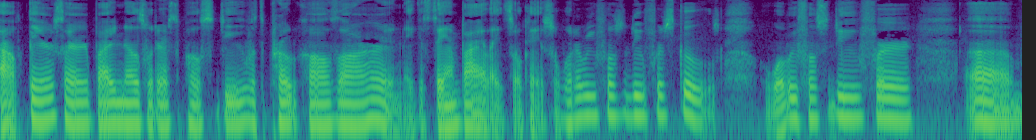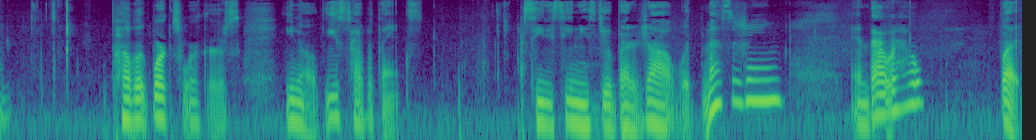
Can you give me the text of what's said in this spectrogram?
out there so everybody knows what they're supposed to do, what the protocols are, and they can stand by. Like, okay, so what are we supposed to do for schools? What are we supposed to do for um, public works workers? You know, these type of things. CDC needs to do a better job with messaging, and that would help. But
